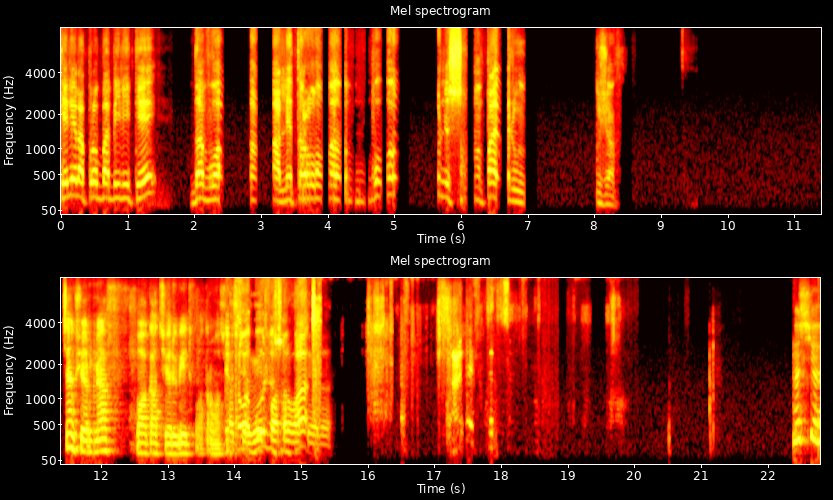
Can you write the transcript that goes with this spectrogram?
quelle est la probabilité d'avoir les trois bouts ne sont pas rouges. 5 sur 9 fois 4 sur 8 fois 3 sur Les Un trois sur huit boules ne fois sont trois pas. sur... Monsieur,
